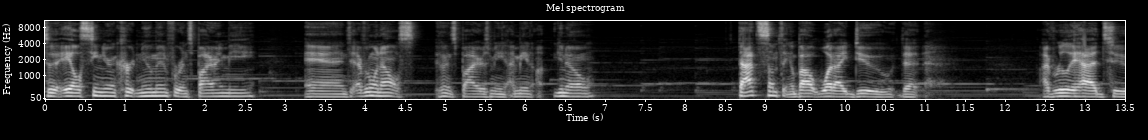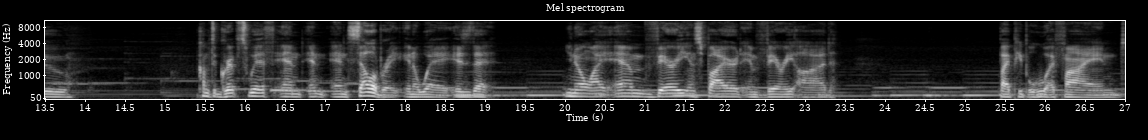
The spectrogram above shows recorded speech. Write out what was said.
to AL Senior and Kurt Newman for inspiring me, and to everyone else who inspires me. I mean, uh, you know, that's something about what I do that I've really had to come to grips with and and and celebrate in a way is that you know I am very inspired and very odd by people who I find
